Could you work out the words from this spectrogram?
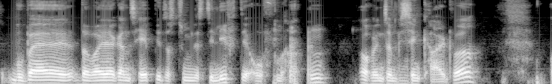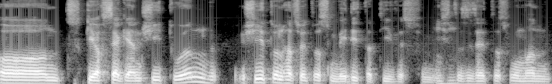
wobei da war ich ja ganz happy, dass zumindest die Lifte offen hatten auch wenn es ein bisschen kalt war. Und gehe auch sehr gern Skitouren. Skitouren hat so etwas Meditatives für mich. Mhm. Das ist etwas, wo man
